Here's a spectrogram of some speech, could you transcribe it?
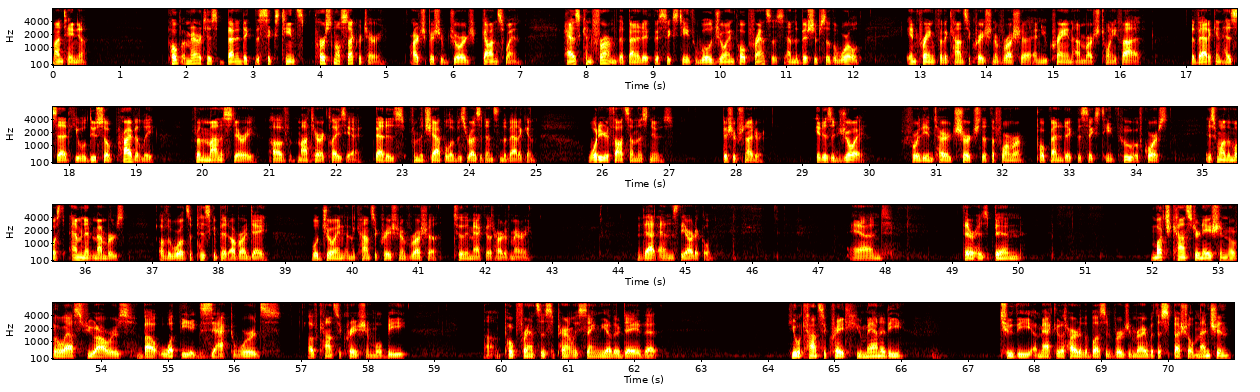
Montagna, Pope Emeritus Benedict XVI's personal secretary, Archbishop George Gänswein, has confirmed that Benedict XVI will join Pope Francis and the bishops of the world in praying for the consecration of Russia and Ukraine on March 25. The Vatican has said he will do so privately from the monastery of Mater Ecclesiae, that is, from the chapel of his residence in the Vatican. What are your thoughts on this news? Bishop Schneider, it is a joy for the entire church that the former Pope Benedict XVI, who, of course, is one of the most eminent members of the world's episcopate of our day, will join in the consecration of Russia to the Immaculate Heart of Mary. That ends the article and there has been much consternation over the last few hours about what the exact words of consecration will be. Um, Pope Francis apparently saying the other day that he will consecrate humanity to the Immaculate Heart of the Blessed Virgin Mary with a special mention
